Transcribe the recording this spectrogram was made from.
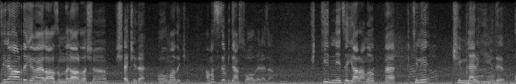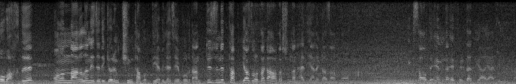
Pitini harda yemək lazımdır qardaşım? Şəkidə. Olmadı ki. Amma sizə bir dənə sual verəcəm. Piti necə yaranıb və pitini kimlər yeyirdi o vaxtı? Onun nağılı necədir görüm kim tapıb deyə biləcək burdan. Düzünü tap, yaz orada qardaşından hədiyyəni qazan da. X6M də efirdədir ya, yəni bilmirəm.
